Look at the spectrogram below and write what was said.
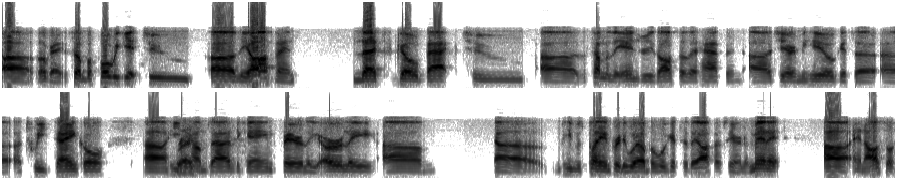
Uh, okay, so before we get to uh, the offense, let's go back to uh, some of the injuries also that happened. Uh, Jeremy Hill gets a, a, a tweaked ankle. Uh, he Right. comes out of the game fairly early. Um, uh, he was playing pretty well, but we'll get to the offense here in a minute. Uh, and also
